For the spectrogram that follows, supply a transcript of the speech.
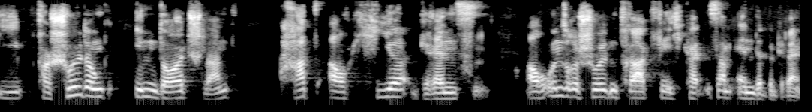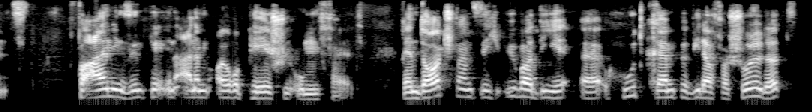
die Verschuldung in Deutschland hat auch hier Grenzen. Auch unsere Schuldentragfähigkeit ist am Ende begrenzt. Vor allen Dingen sind wir in einem europäischen Umfeld. Wenn Deutschland sich über die äh, Hutkrempe wieder verschuldet,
